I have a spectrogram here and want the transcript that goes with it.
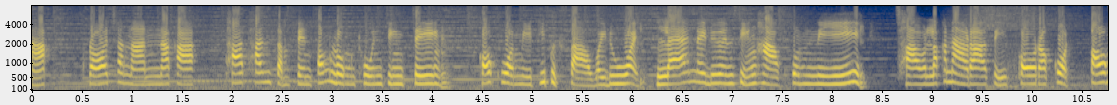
นัก เพราะฉะนั้นนะคะ ถ้าท่านจำเป็นต้องลงทุนจริง ๆ ก็ควรมีที่ปรึกษาไว้ด้วย และในเดือนสิงหาคมนี้ ชาวลัคนาราศีกรกฎต้อง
